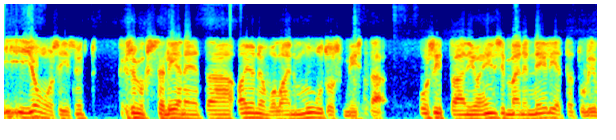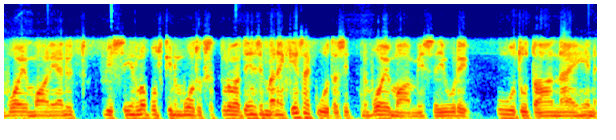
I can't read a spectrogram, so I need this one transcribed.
Joo, siis nyt kysymyksessä lienee tämä ajoneuvolain muutos, mistä osittain jo ensimmäinen neljättä tuli voimaan ja nyt vissiin loputkin muutokset tulevat ensimmäinen kesäkuuta sitten voimaan, missä juuri puututaan näihin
